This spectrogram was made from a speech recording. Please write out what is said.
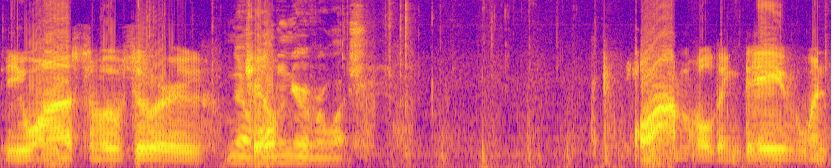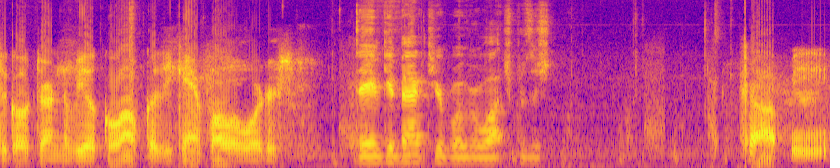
Do you want us to move to or No, chill? hold on your overwatch. Well, I'm holding. Dave went to go turn the vehicle off because he can't follow orders. Dave, get back to your overwatch position. Copy.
